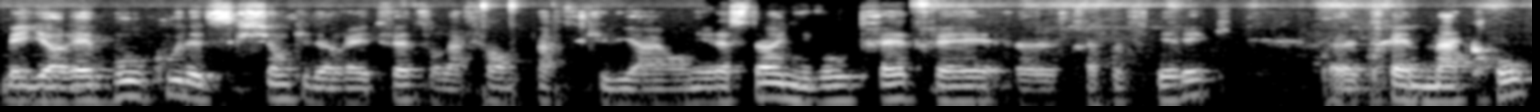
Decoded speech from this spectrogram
mais il y aurait beaucoup de discussions qui devraient être faites sur la forme particulière. On est resté à un niveau très, très euh, stratosphérique, euh, très macro,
